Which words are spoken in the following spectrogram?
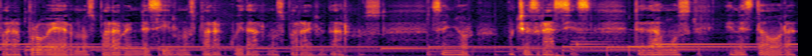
para proveernos, para bendecirnos, para cuidarnos, para ayudarnos. Señor, muchas gracias. Te damos en esta hora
